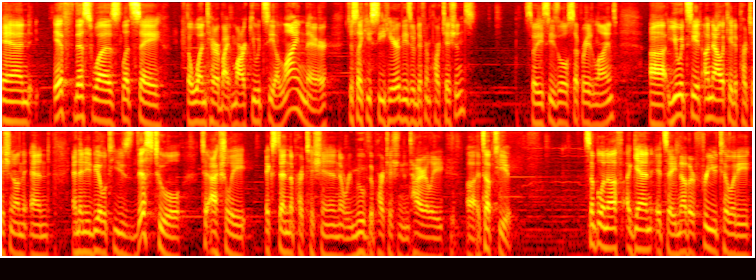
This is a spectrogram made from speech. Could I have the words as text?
And if this was, let's say, the one terabyte mark, you would see a line there, just like you see here. These are different partitions. So you see these little separated lines. Uh, you would see an unallocated partition on the end, and then you'd be able to use this tool to actually extend the partition or remove the partition entirely. Uh, it's up to you. Simple enough. Again, it's another free utility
